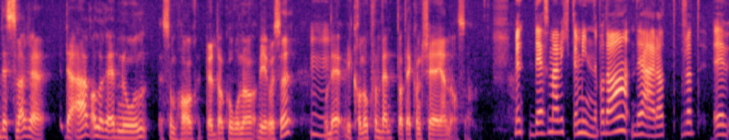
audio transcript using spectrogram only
dessverre, det er allerede noen som har dødd av koronaviruset. Mm. Og det, vi kan nok forvente at det kan skje igjen. altså. Men det som er viktig å minne på da, det er at, for at eh,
